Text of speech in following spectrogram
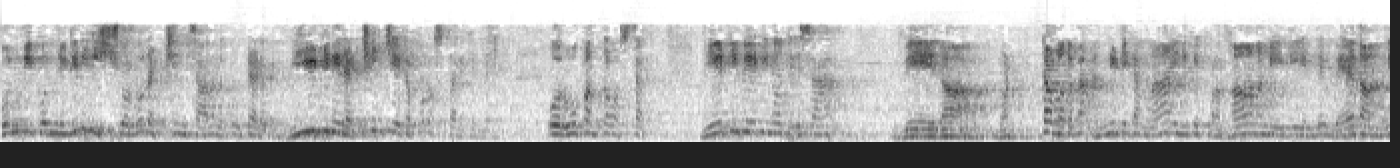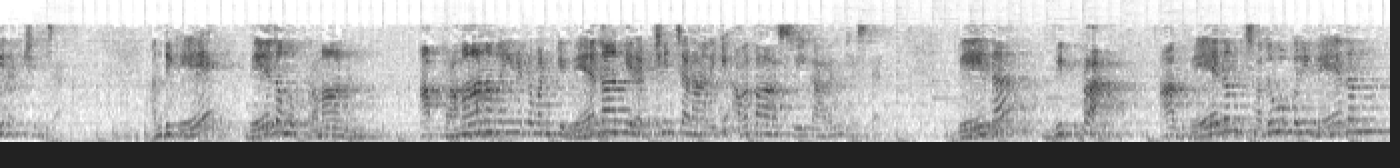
కొన్ని కొన్నిటిని ఈశ్వరుడు రక్షించాలనుకుంటాడు. వీటిని రక్షించేటప్పుడు వస్తాడు కింద. ఓ రూపంతో వస్తాడు. వేటి వేటినో తెలుసా? వేద. మొట్టమొదట అన్నిటికన్నా ఆయనకి ప్రధానమేది అంటే వేదాన్ని రక్షించాలి. అందుకే వేదము ప్రమాణం. ఆ ప్రమాణమైనటువంటి వేదాన్ని రక్షించడానికి అవతార స్వీకారం చేస్తాడు. వేద విప్ర. ఆ వేదం చదువుకుని వేదం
